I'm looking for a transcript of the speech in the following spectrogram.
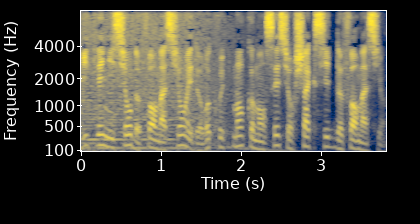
8. L'émission de formation et de recrutement commencée sur chaque site de formation.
